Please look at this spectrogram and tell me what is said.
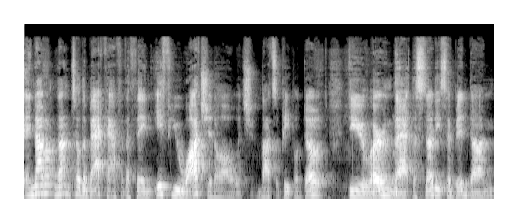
and not not until the back half of the thing, if you watch it all, which lots of people don't, do you learn that the studies have been done.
